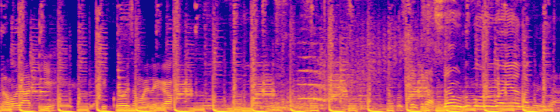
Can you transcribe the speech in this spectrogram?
Dá uma olhada aqui. Que coisa mais legal. Concentração rumo Uruguaiana, gurizada.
